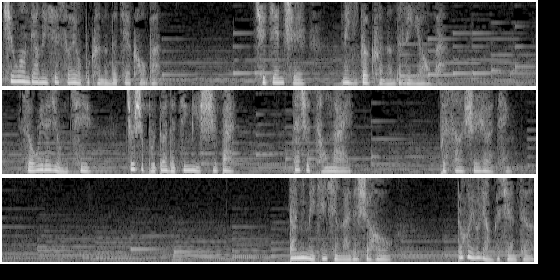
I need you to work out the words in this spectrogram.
去忘掉那些所有不可能的借口吧，去坚持那一个可能的理由吧。所谓的勇气，就是不断的经历失败，但是从来。不丧失热情。当你每天醒来的时候，都会有两个选择：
